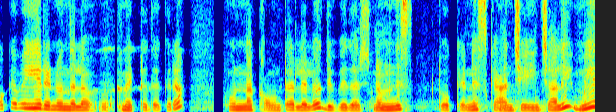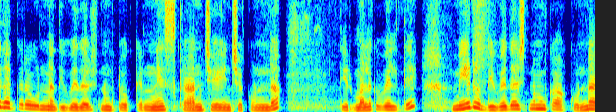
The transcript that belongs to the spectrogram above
ఒక వెయ్యి రెండు వందల మెట్టు దగ్గర ఉన్న కౌంటర్లలో దివ్య దర్శనంని టోకెన్ని స్కాన్ చేయించాలి. మీ దగ్గర ఉన్న దివ్య దర్శనం టోకెన్ని స్కాన్ చేయించకుండా తిరుమలకు వెళ్తే మీరు దివ్య దర్శనం కాకుండా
